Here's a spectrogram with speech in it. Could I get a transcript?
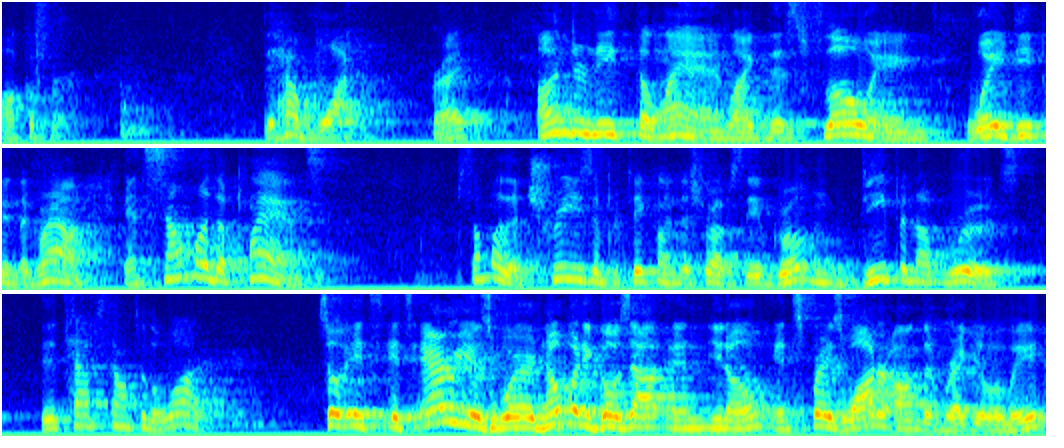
Aquifer. They have water, right? Underneath the land, like this flowing way deep in the ground. And some of the plants, some of the trees in particular and the shrubs, they've grown deep enough roots it taps down to the water. So it's, it's areas where nobody goes out and, you know, and sprays water on them regularly.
